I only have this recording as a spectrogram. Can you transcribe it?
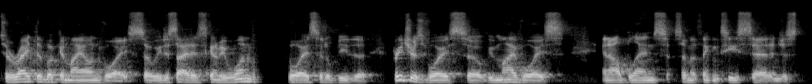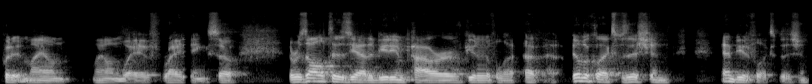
to write the book in my own voice. So we decided it's going to be one voice. It'll be the preacher's voice. So it'll be my voice, and I'll blend some of the things he said and just put it in my own my own way of writing. So the result is, yeah, the beauty and power of beautiful uh, uh, biblical exposition and beautiful exposition,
